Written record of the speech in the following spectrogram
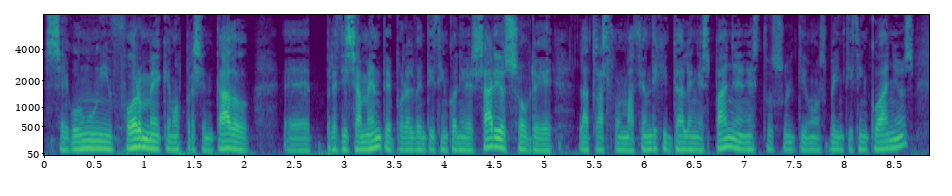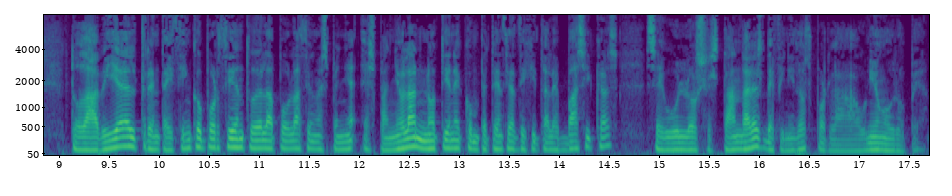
Según un informe que hemos presentado eh, precisamente por el 25 aniversario sobre la transformación digital en España en estos últimos 25 años, todavía el 35% de la población española no tiene competencias digitales básicas según los estándares definidos por la Unión Europea.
